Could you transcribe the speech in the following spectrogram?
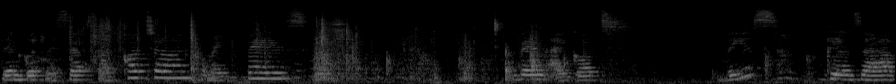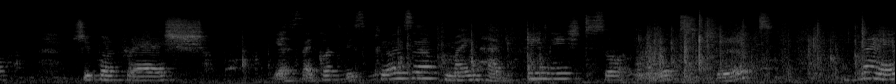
Then got myself some cotton for my face. Then I got this close up triple fresh yes i got this close up mine had finished so it looked good then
